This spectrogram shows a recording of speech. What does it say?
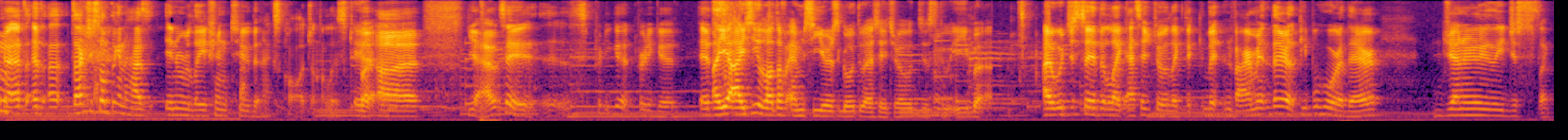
yeah, it's, it's, it's actually something that has in relation to the next college on the list. But Yeah. uh, yeah, I would say it's pretty good, pretty good. It's Uh, yeah, I see a lot of MCers go to SHO just to eat, but I would just say that like SHO, like the, the environment there, the people who are there, generally just like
